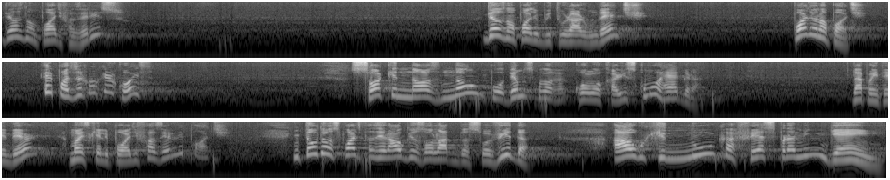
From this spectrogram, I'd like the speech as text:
Deus não pode fazer isso? Deus não pode obturar um dente? Pode ou não pode? Ele pode fazer qualquer coisa. Só que nós não podemos colocar isso como regra. Dá para entender? Mas que ele pode fazer, ele pode. Então Deus pode fazer algo isolado da sua vida, algo que nunca fez para ninguém,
